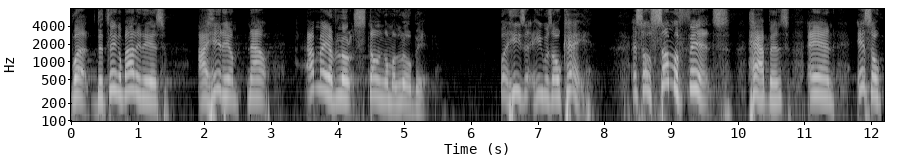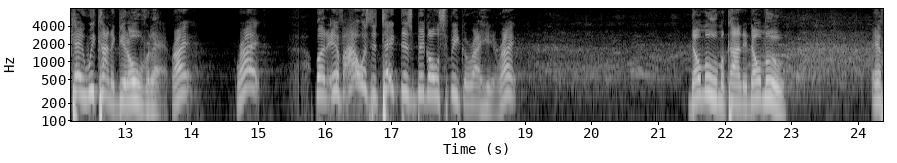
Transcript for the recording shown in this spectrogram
But the thing about it is, I hit him. Now, I may have little, stung him a little bit, but he's, he was okay. And so some offense happens, and it's okay. We kind of get over that, right? Right? But if I was to take this big old speaker right here, right? Don't move, Makandi, don't move. If,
